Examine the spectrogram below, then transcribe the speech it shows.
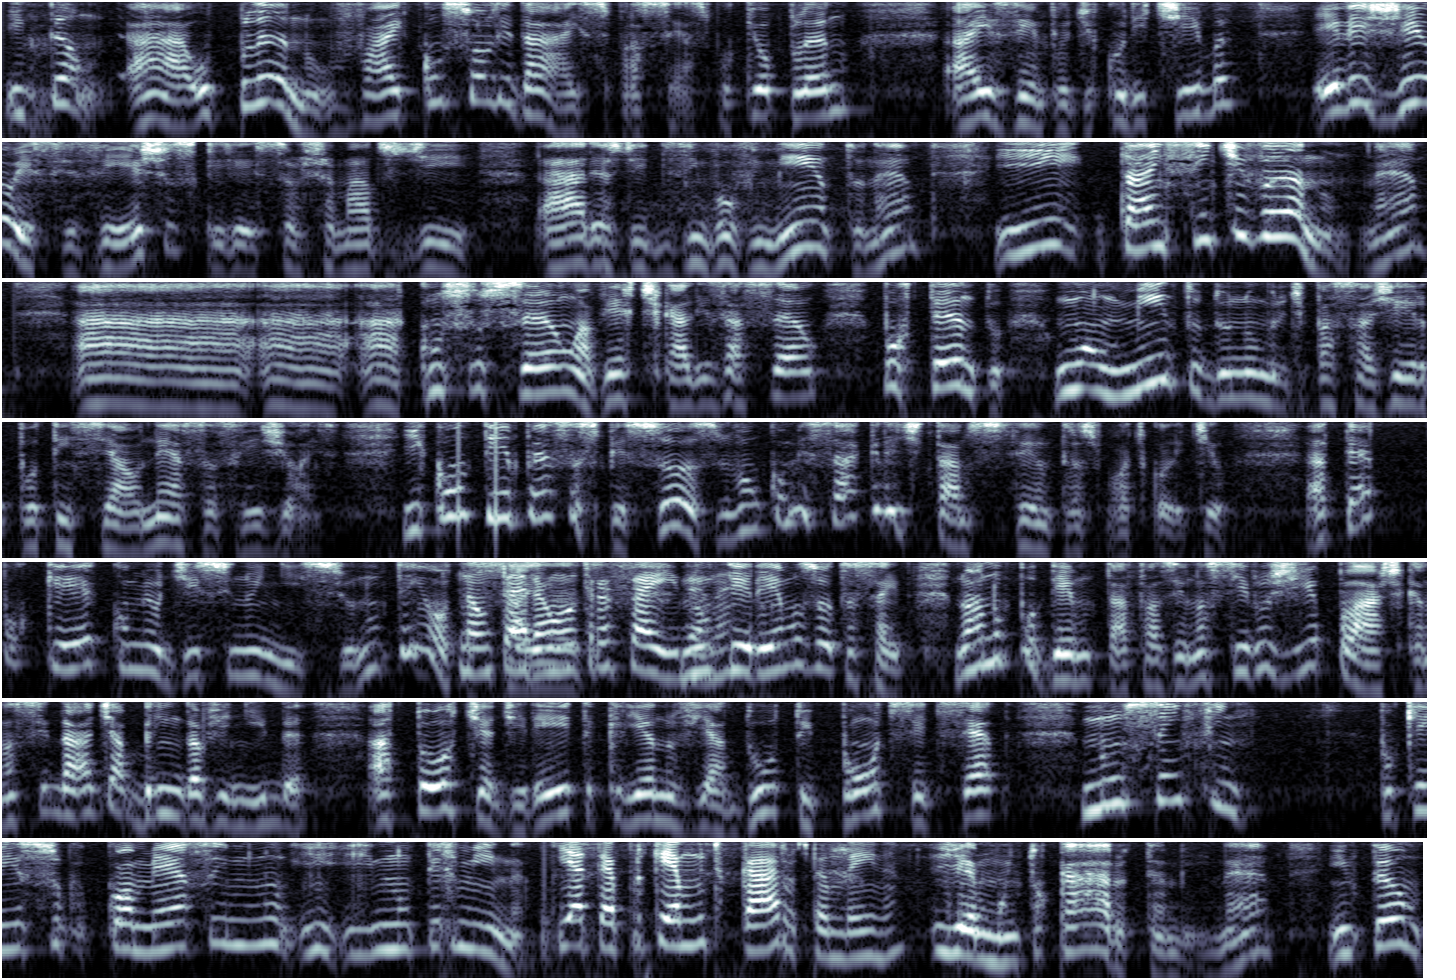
Então, a, o plano vai consolidar esse processo, porque o plano a exemplo de Curitiba, elegeu esses eixos, que são chamados de áreas de desenvolvimento, né? e está incentivando né? a, a, a construção, a verticalização, portanto, um aumento do número de passageiro potencial nessas regiões. E com o tempo, essas pessoas vão começar a acreditar no sistema de transporte coletivo. Até porque, como eu disse no início, não tem outra não saída. Não terão outra saída. Não né? teremos outra saída. Nós não podemos estar fazendo uma cirurgia plástica na cidade, abrindo avenida à torta e à direita, criando viaduto e pontes, etc., num sem fim. Porque isso começa e não, e, e não termina. E até porque é muito caro também, né? E é muito caro também, né? Então,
